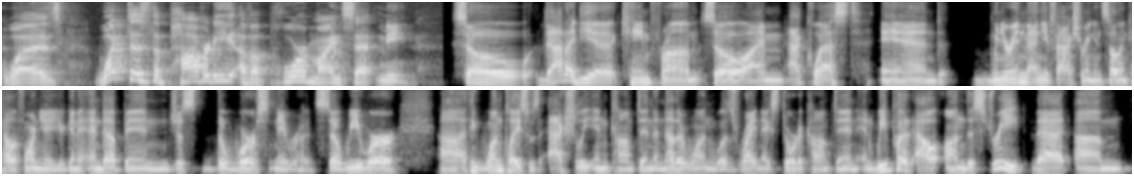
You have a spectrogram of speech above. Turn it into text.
was What does the poverty of a poor mindset mean? So, that idea came from so I'm at Quest, and when you're in manufacturing in Southern California, you're going to end up in just the worst neighborhoods. So we were, uh, I think one place was actually in Compton, another one was right next door to Compton, and we put out on the street that. Um,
